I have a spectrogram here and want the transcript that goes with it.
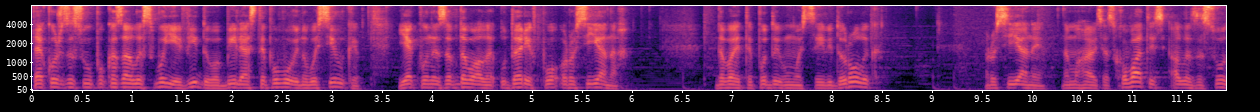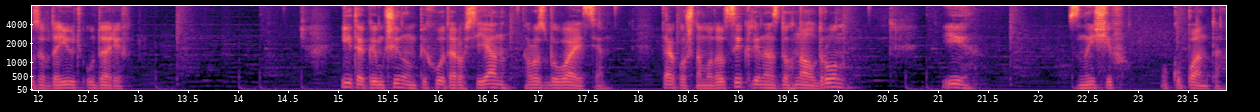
Також ЗСУ показали своє відео біля степової новосілки, як вони завдавали ударів по росіянах. Давайте подивимось цей відеоролик. Росіяни намагаються сховатись, але ЗСУ завдають ударів. І таким чином піхота росіян розбивається. Також на мотоциклі нас догнав дрон і знищив окупанта.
